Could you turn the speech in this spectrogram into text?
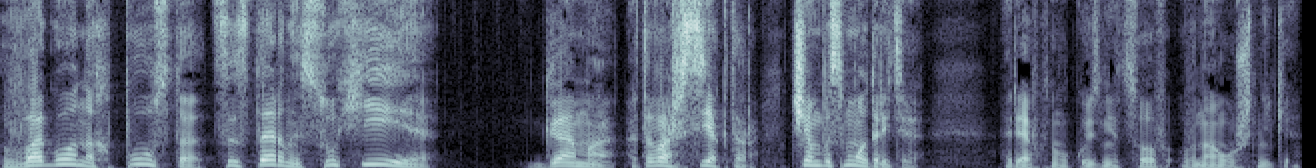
«В вагонах пусто, цистерны сухие!» «Гамма, это ваш сектор! Чем вы смотрите?» — рявкнул Кузнецов в наушнике.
